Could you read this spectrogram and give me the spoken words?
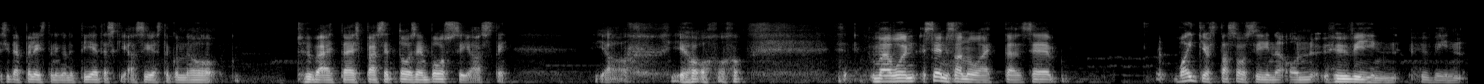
sitä pelistä niin kuin ne tietäisikin asiasta, kun ne on hyvä, että edes pääse toiseen bossiin asti. Ja joo, mä voin sen sanoa, että se vaikeustaso siinä on hyvin, hyvin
